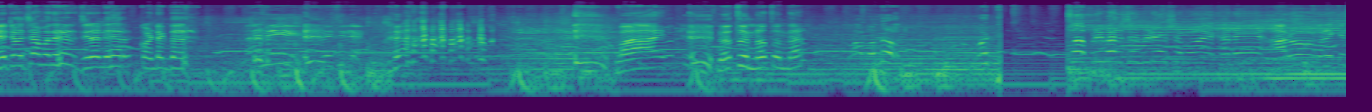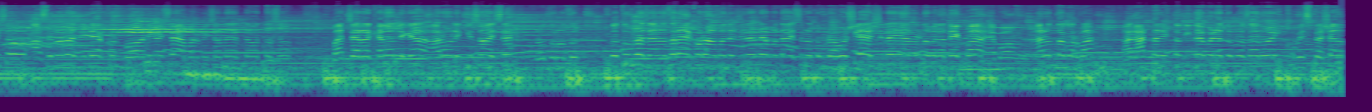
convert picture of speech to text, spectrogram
এটা হচ্ছে আমাদের জিরানিয়ার কন্ট্যাক্টদার ভাই নতুন নতুন না? বন্ধু। প্রিপারেশন ভিডিওর সময় এখানে আরও অনেক কিছু আসলো না যেটা এখন বহানি হয়েছে আমার পিছনে দেখতে পাচ্ছ বাচ্চারা খেলার লেগা আরও অনেক কিছু আছে, নতুন নতুন। তো তোমরা যারা যারা এখনও আমাদের জিরানের মধ্যে আসছো তোমরা অবশ্যই আসলে এই আনন্দ মেলা দেখবা এবং আনন্দ করবা। আর আট তারিখ তো কিন্তু বলে তোমরা জানোই, খুবই স্পেশাল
